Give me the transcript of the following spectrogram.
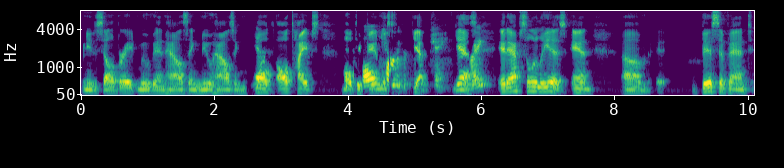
We need to celebrate move in housing, new housing, yeah. all, all types, multifamily. yeah, chain, yes, right? It absolutely is. And um, this event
